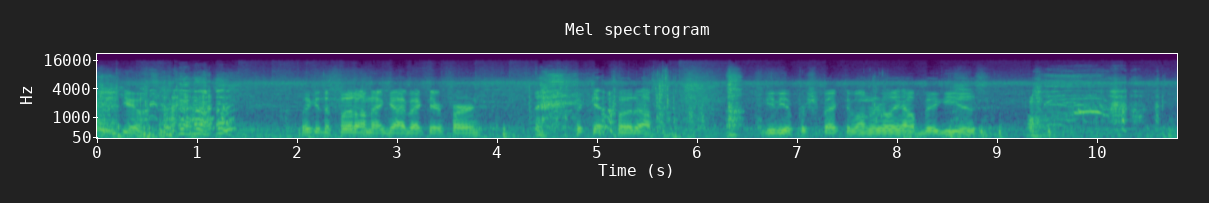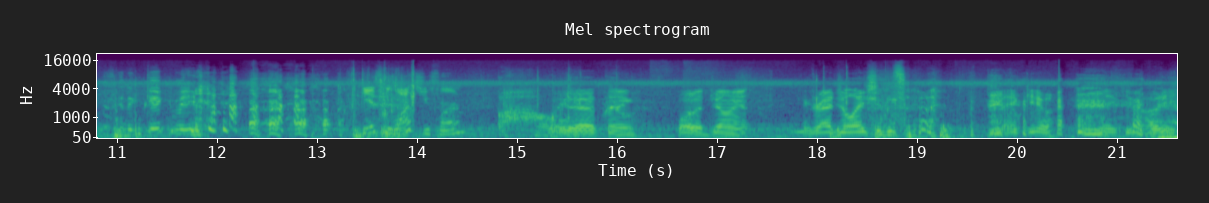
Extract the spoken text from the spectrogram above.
Thank you. Look at the foot on that guy back there, Fern. Pick that foot up. Give you a perspective on really how big he is. He's gonna kick me. Yes, he wants you, Fern. Oh. Look at that thing. What a giant. Congratulations. Thank you. Thank you, buddy.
